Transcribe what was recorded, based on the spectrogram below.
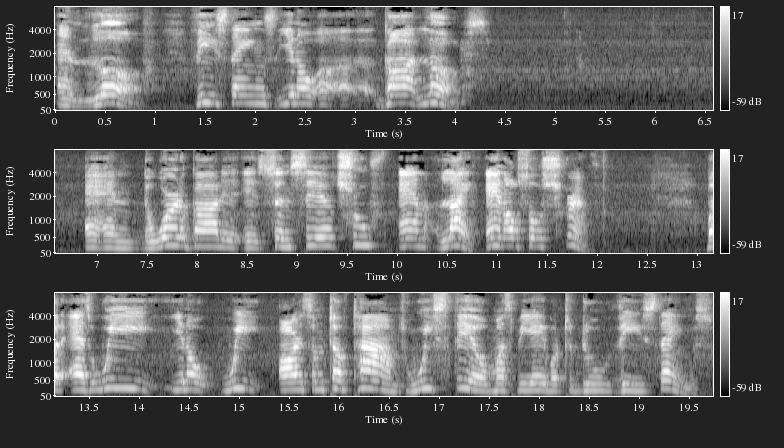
and love. These things, you know, uh, uh God loves. And the word of God is, is sincere, truth, and life, and also strength. But as we, you know, we are in some tough times, we still must be able to do these things.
